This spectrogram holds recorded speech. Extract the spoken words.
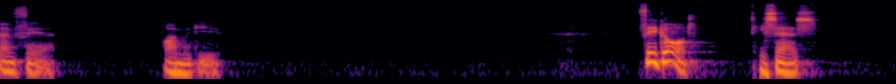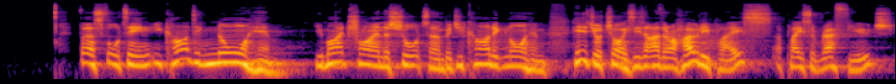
Don't fear. I'm with you. Fear God, he says. Verse 14, you can't ignore him. You might try in the short term, but you can't ignore him. Here's your choice He's either a holy place, a place of refuge,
